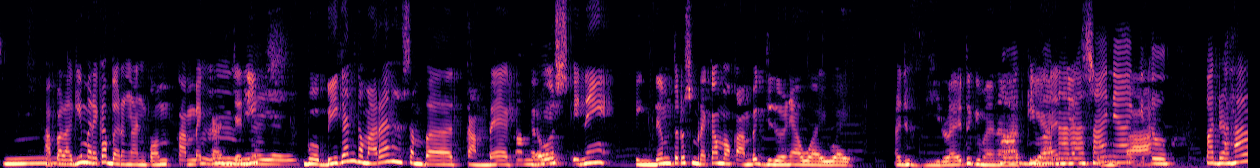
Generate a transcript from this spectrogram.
Hmm. Apalagi mereka barengan comeback kan. Hmm, Jadi iya, iya, iya. Bobby kan kemarin sempat comeback. Comeback. Terus ini Kingdom terus mereka mau comeback judulnya YY. Aduh gila itu gimana Wah, latihannya gimana rasanya sumpah. gitu padahal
